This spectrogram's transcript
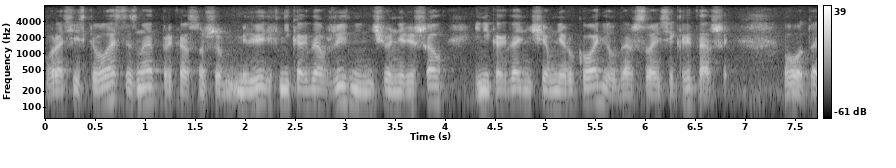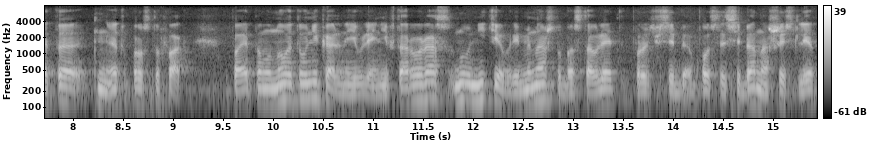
в российской власти, знает прекрасно, что Медведев никогда в жизни ничего не решал и никогда ничем не руководил, даже своей секретаршей. Вот. Это, это просто факт. Поэтому, ну, это уникальное явление. И второй раз, ну, не те времена, чтобы оставлять против себя, после себя на 6 лет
